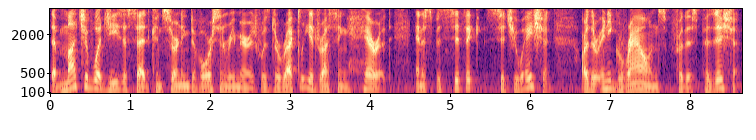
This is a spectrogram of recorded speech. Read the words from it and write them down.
that much of what Jesus said concerning divorce and remarriage was directly addressing Herod and a specific situation. Are there any grounds for this position?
